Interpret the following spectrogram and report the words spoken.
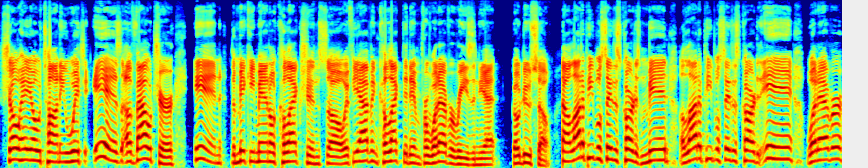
Shohei Ohtani, which is a voucher in the Mickey Mantle collection. So if you haven't collected him for whatever reason yet, go do so. Now, a lot of people say this card is mid. A lot of people say this card is eh, whatever.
